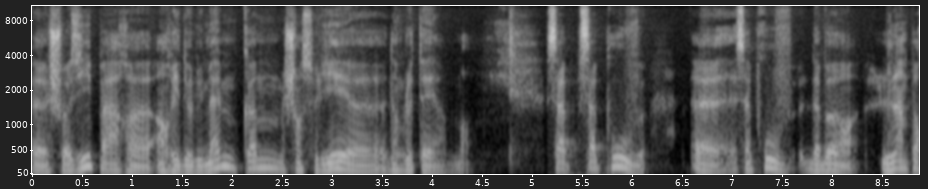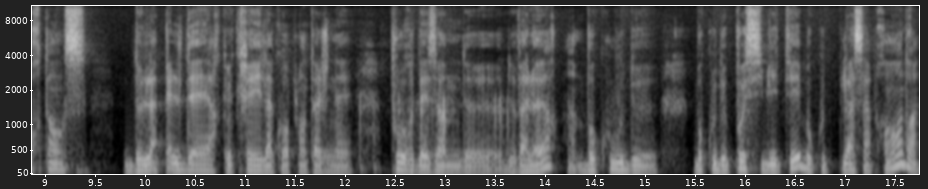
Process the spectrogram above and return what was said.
euh, choisi par euh, Henri de lui-même comme chancelier euh, d'Angleterre. Bon, ça, ça prouve ça prouve d'abord l'importance de l'appel d'air que crée la cour Plantagenet pour des hommes de, de valeur, hein, beaucoup de beaucoup de possibilités, beaucoup de place à prendre.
